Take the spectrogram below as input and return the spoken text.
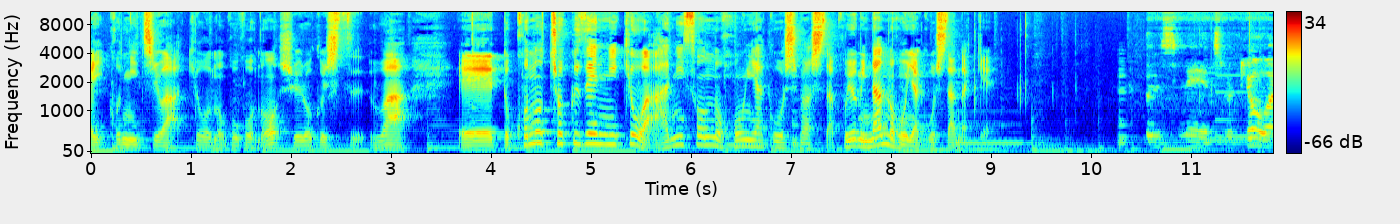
い、こんにちは。今日の午後の収録室は、えーっと、この直前に今日はアニソンの翻訳をしました。暦何の翻訳をしたんだっけ？そうですね、今日は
